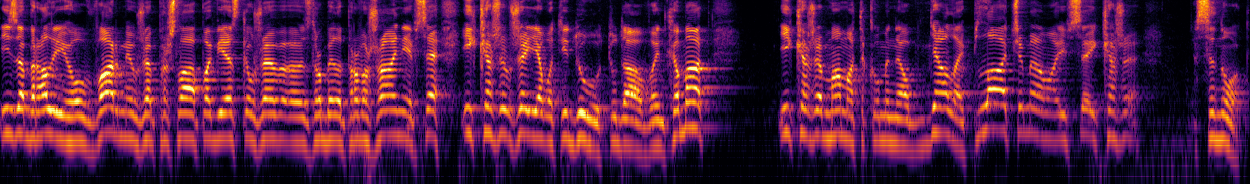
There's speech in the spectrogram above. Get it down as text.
І забрали його в армію, вже пройшла повістка, вже зробили проважання, все. І каже, вже я от іду туди в воєнкомат. І каже, мама тако мене обняла і плаче, мама, і все. І каже, синок,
